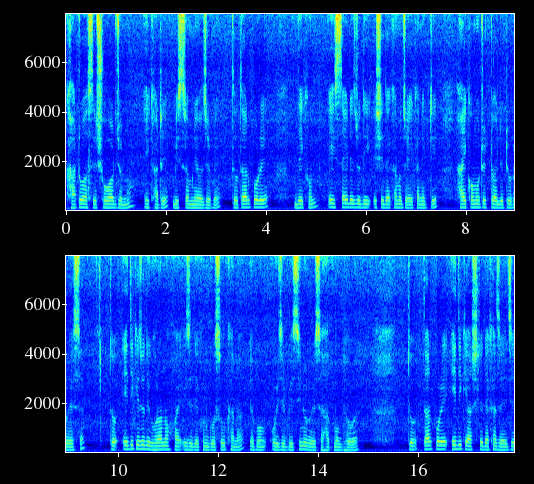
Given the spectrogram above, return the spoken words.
খাটও আছে শোয়ার জন্য, এই খাটে বিশ্রাম নেওয়া যাবে। তো তারপরে দেখুন, এই সাইডে যদি এসে দেখানো যায়, এখানে একটি হাই কমোটের টয়লেটও রয়েছে। তো এদিকে যদি ঘোরানো হয়, এই যে দেখুন গোসলখানা এবং ওই যে বেসিনও রয়েছে হাত মুখ ধোয়ার। তো তারপরে এদিকে আসলে দেখা যায় যে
